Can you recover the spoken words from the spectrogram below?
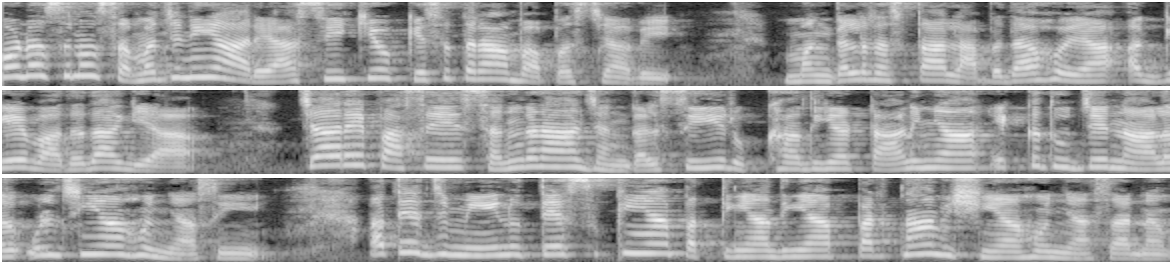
ਹੁਣ ਉਸ ਨੂੰ ਸਮਝ ਨਹੀਂ ਆ ਰਿਹਾ ਸੀ ਕਿ ਉਹ ਕਿਸ ਤਰ੍ਹਾਂ ਵਾਪਸ ਜਾਵੇ। ਮੰਗਲ ਰਸਤਾ ਲੱਭਦਾ ਹੋਇਆ ਅੱਗੇ ਵੱਧਦਾ ਗਿਆ। ਚਾਰੇ ਪਾਸੇ ਸੰਘਣਾ ਜੰਗਲ ਸੀ, ਰੁੱਖਾਂ ਦੀਆਂ ਟਾਹਣੀਆਂ ਇੱਕ ਦੂਜੇ ਨਾਲ ਉਲਝੀਆਂ ਹੋਈਆਂ ਸੀ ਅਤੇ ਜ਼ਮੀਨ ਉੱਤੇ ਸੁੱਕੀਆਂ ਪੱਤੀਆਂ ਦੀਆਂ ਪਰਤਾਂ ਵਿਛੀਆਂ ਹੋਈਆਂ ਸਨ।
